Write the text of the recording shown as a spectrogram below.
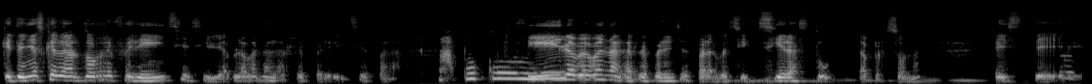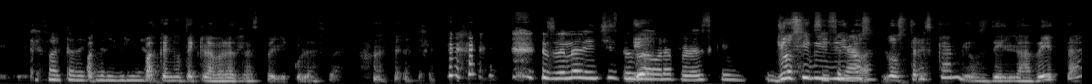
que tenías que dar dos referencias y le hablaban a las referencias para, ¿A poco? sí, le hablaban a las referencias para ver si, si eras tú la persona, este, Qué falta de para credibilidad. pa que no te clavaras las películas. Suena bien chistoso Yo, ahora, pero es que yo sí viví los, los tres cambios, de la beta,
